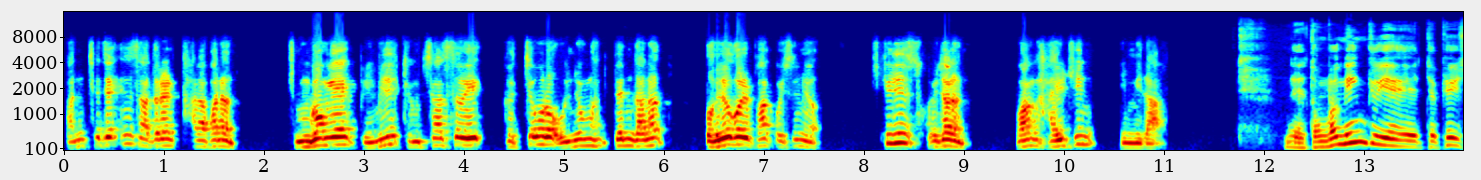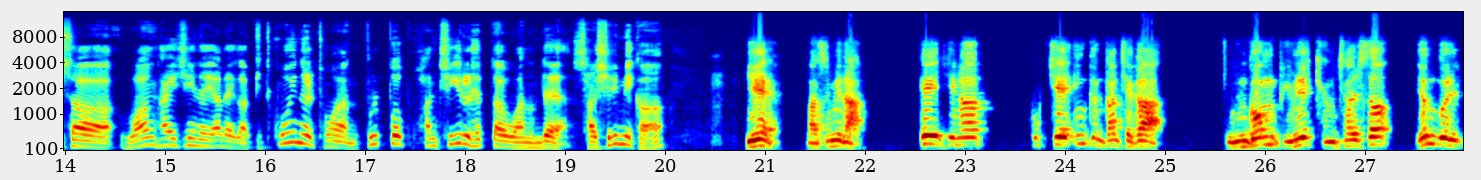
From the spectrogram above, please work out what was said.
반체제 인사들을 탄압하는 중공의 비밀 경찰서의 거점으로 운영된다는 의혹을 받고 있으며 실 소유자는 왕하이진입니다. 네, 동방맹주의 대표이사 왕하이진의 아내가 비트코인을 통한 불법 환치기를 했다고 하는데 사실입니까? 예, 맞습니다. A씨는 국제인권단체가 중공비밀경찰서 연결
